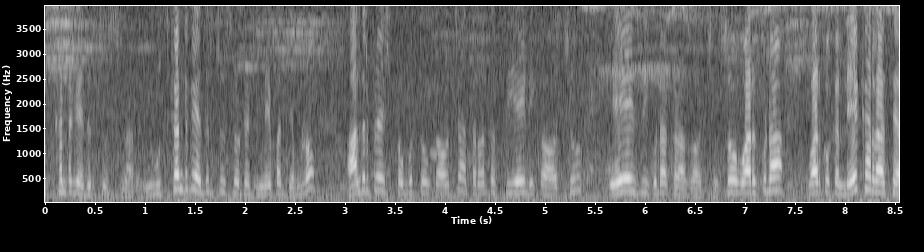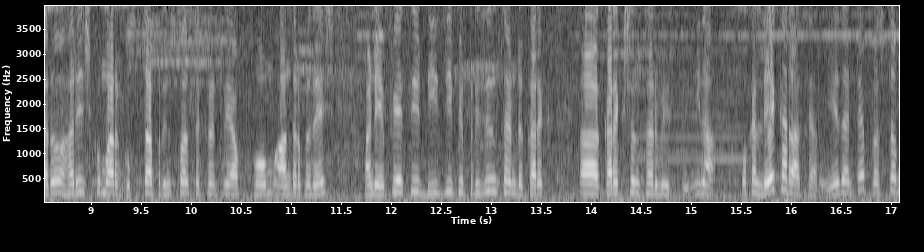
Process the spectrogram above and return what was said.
ఉత్కంఠగా ఎదురు చూస్తున్నారు. ఈ ఉత్కంఠగా ఎదురు చూసినటువంటి నేపథ్యంలో ఆంధ్రప్రదేశ్ ప్రభుత్వం కావచ్చు ఆ తర్వాత సిఐడి కావచ్చు ఏఐజీ కూడా అక్కడ కావచ్చు. సో వారు కూడా వారికి ఒక లేఖ రాశారు. Harish Kumar Gupta principal secretary of home Andhra Pradesh. And FAC DGP prisons and correct correction service ఈయన ఒక లేఖ రాశారు. ఏదంటే ప్రస్తుతం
